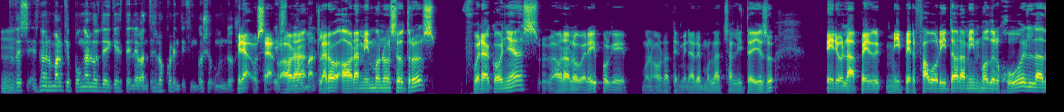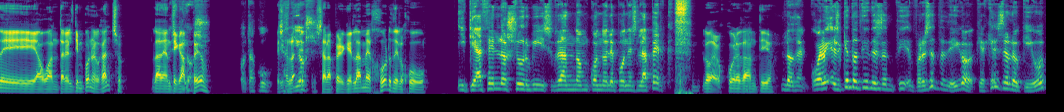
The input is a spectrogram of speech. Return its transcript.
Mm. Entonces es normal que pongan lo de que te levantes a los 45 segundos. Mira, o sea, es ahora, normal. claro, ahora mismo nosotros, fuera coñas, ahora lo veréis porque, bueno, ahora terminaremos la charlita y eso, pero la per- mi per favorita ahora mismo del juego es la de aguantar el tiempo en el gancho, la de Es anticampeo. Dios. Otaku, es Esa, la, Dios. esa la perk es la mejor del juego. ¿Y qué hacen los survis random cuando le pones la perk? Lo descuelgan, tío. Lo es que no tiene sentido. Por eso te digo, que es que el solo queue,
